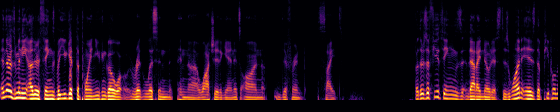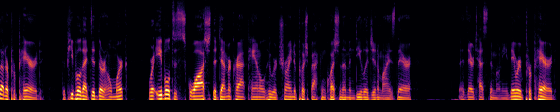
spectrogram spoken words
And there's many other things, but you get the point. You can go r- listen and uh, watch it again. It's on different sites. But there's a few things that I noticed. Is one is the people that are prepared, the people that did their homework, were able to squash the Democrat panel who were trying to push back and question them and delegitimize their their testimony. They were prepared.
